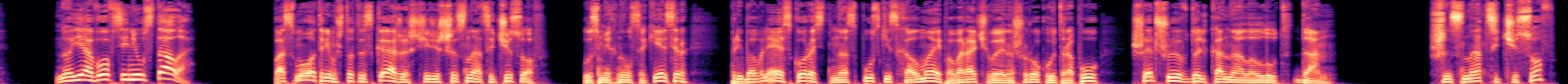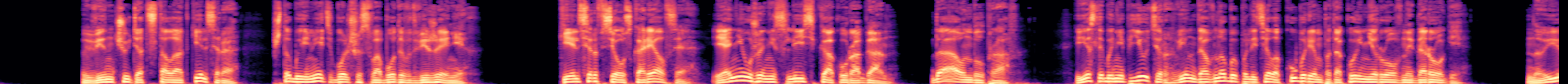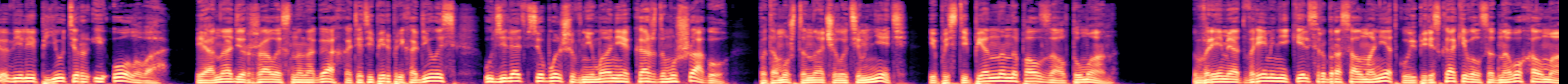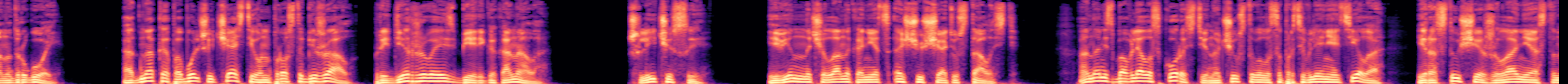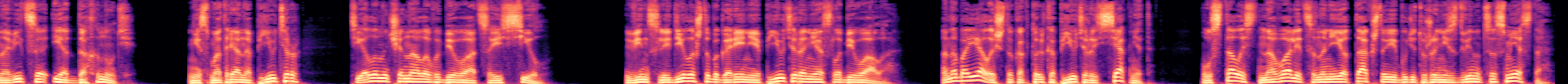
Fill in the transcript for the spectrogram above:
Но я вовсе не устала». «Посмотрим, что ты скажешь через шестнадцать часов», — усмехнулся Кельсер, прибавляя скорость на спуске с холма и поворачивая на широкую тропу, шедшую вдоль канала Лут-Дан. «Шестнадцать часов?» Вин чуть отстала от Кельсера, чтобы иметь больше свободы в движениях. Кельсер все ускорялся, и они уже неслись, как ураган. Да, он был прав. Если бы не Пьютер, Вин давно бы полетела кубарем по такой неровной дороге. Но ее вели Пьютер и Олова, и она держалась на ногах, хотя теперь приходилось уделять все больше внимания каждому шагу, потому что начало темнеть, и постепенно наползал туман. Время от времени Кельсер бросал монетку и перескакивал с одного холма на другой. Однако по большей части он просто бежал, придерживаясь берега канала. Шли часы, и Вин начала, наконец, ощущать усталость. Она не сбавляла скорости, но чувствовала сопротивление тела и растущее желание остановиться и отдохнуть. Несмотря на пьютер, тело начинало выбиваться из сил. Вин следила, чтобы горение пьютера не ослабевало. Она боялась, что как только пьютер иссякнет, усталость навалится на нее так, что ей будет уже не сдвинуться с места.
